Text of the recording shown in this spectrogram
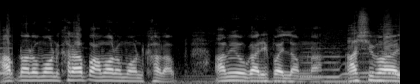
আপনারও মন খারাপ, আমারও মন খারাপ। আমিও গাড়ি পাইলাম না। আসি ভাই।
